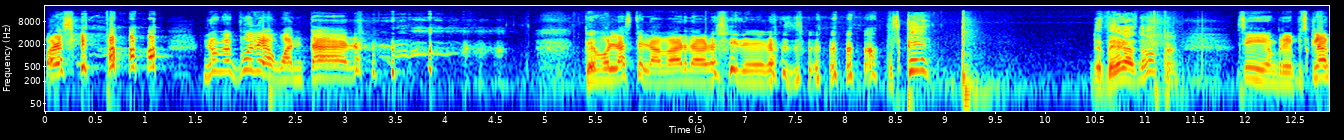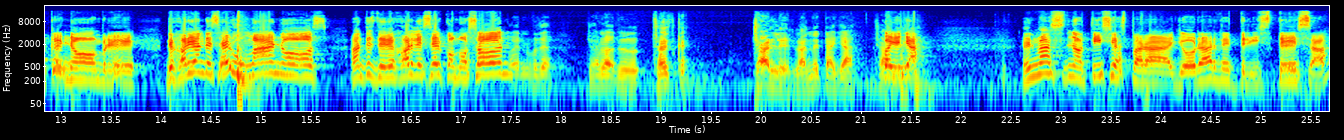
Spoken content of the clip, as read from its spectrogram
ahora sí. no me pude aguantar. Te volaste la barda, ahora sí de veras. pues qué. De veras, ¿no? Sí, hombre, pues claro que no, hombre. Dejarían de ser humanos antes de dejar de ser como son. Bueno, pues ya, ya lo- lo- ¿sabes qué? Chale, la neta ya. chale. Bueno, ya. En más noticias para llorar de tristeza,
